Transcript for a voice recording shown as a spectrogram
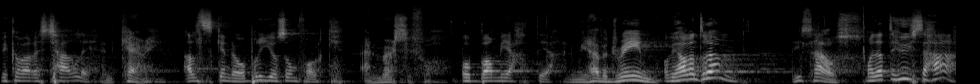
Vi kan være kjærlige, elskende og bry oss om folk. Og barmhjertige. Og vi har en drøm om dette huset her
